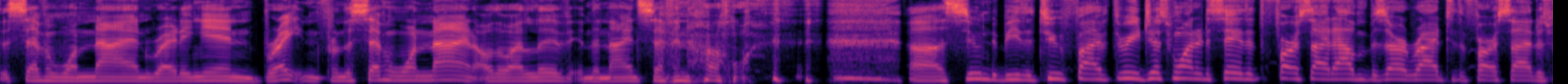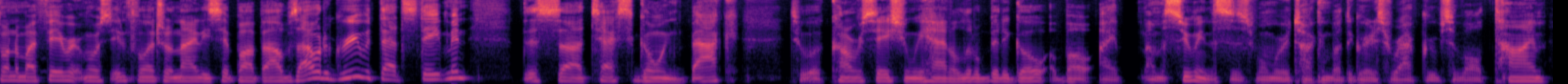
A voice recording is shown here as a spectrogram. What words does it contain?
The 719 writing in Brighton from the 719, although I live in the 970. uh, soon to be the 253. Just wanted to say that the Pharcyde album, Bizarre Ride to the Pharcyde, is one of my favorite, most influential 90s hip hop albums. I would agree with that statement. This uh, text going back to a conversation we had a little bit ago about, I, I'm assuming this is when we were talking about the greatest rap groups of all time.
